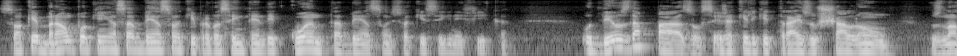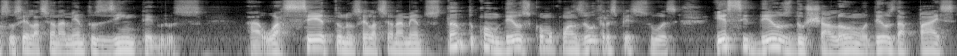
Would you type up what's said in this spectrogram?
Só quebrar um pouquinho essa bênção aqui para você entender quanta bênção isso aqui significa. O Deus da paz, ou seja, aquele que traz o shalom, os nossos relacionamentos íntegros, o acerto nos relacionamentos, tanto com Deus como com as outras pessoas. Esse Deus do Shalom, o Deus da paz,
